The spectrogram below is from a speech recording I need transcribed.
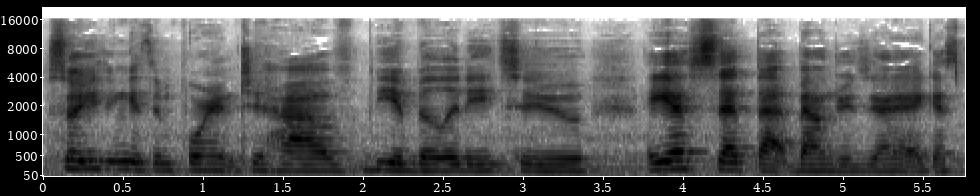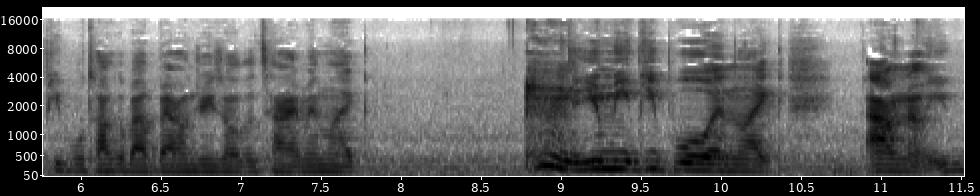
so you think it's important to have the ability to, I guess, set that boundaries. I guess people talk about boundaries all the time, and like, you meet people and like, I don't know,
